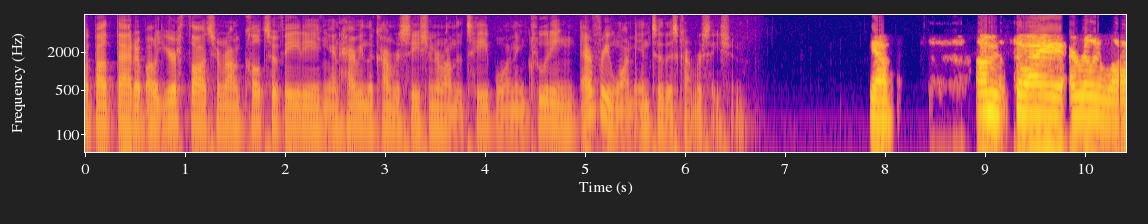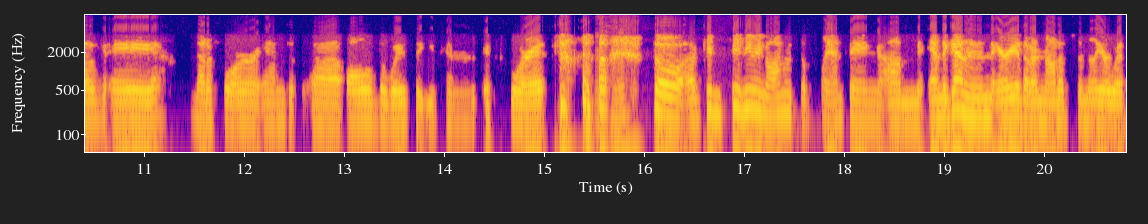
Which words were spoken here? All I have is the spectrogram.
about that, about your thoughts around cultivating and having the conversation around the table and including everyone into this conversation. Yeah. Um, so I, I really love a metaphor and uh, all of the ways that you can explore it. Mm-hmm. so uh, continuing on with the planting, um, and again in an area that I'm not as familiar with,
